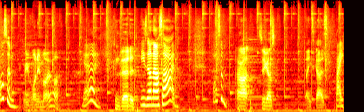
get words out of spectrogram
awesome. We won him over. Yeah, Converted. he's on our side. Awesome. All right. See you guys. Thanks, guys. Bye.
